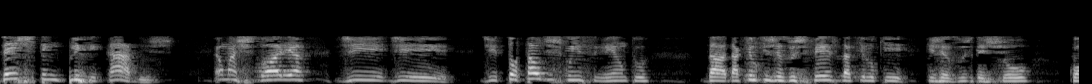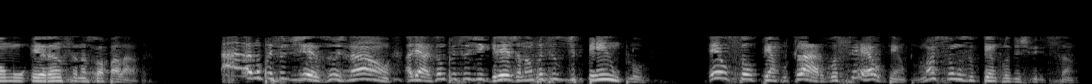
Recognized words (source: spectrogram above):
destemplificados é uma história de, de, de total desconhecimento da, daquilo que Jesus fez, daquilo que, que Jesus deixou como herança na sua palavra. Ah, eu não preciso de Jesus, não. Aliás, eu não preciso de igreja, não, eu preciso de templo. Eu sou o templo. Claro, você é o templo. Nós somos o templo do Espírito Santo.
